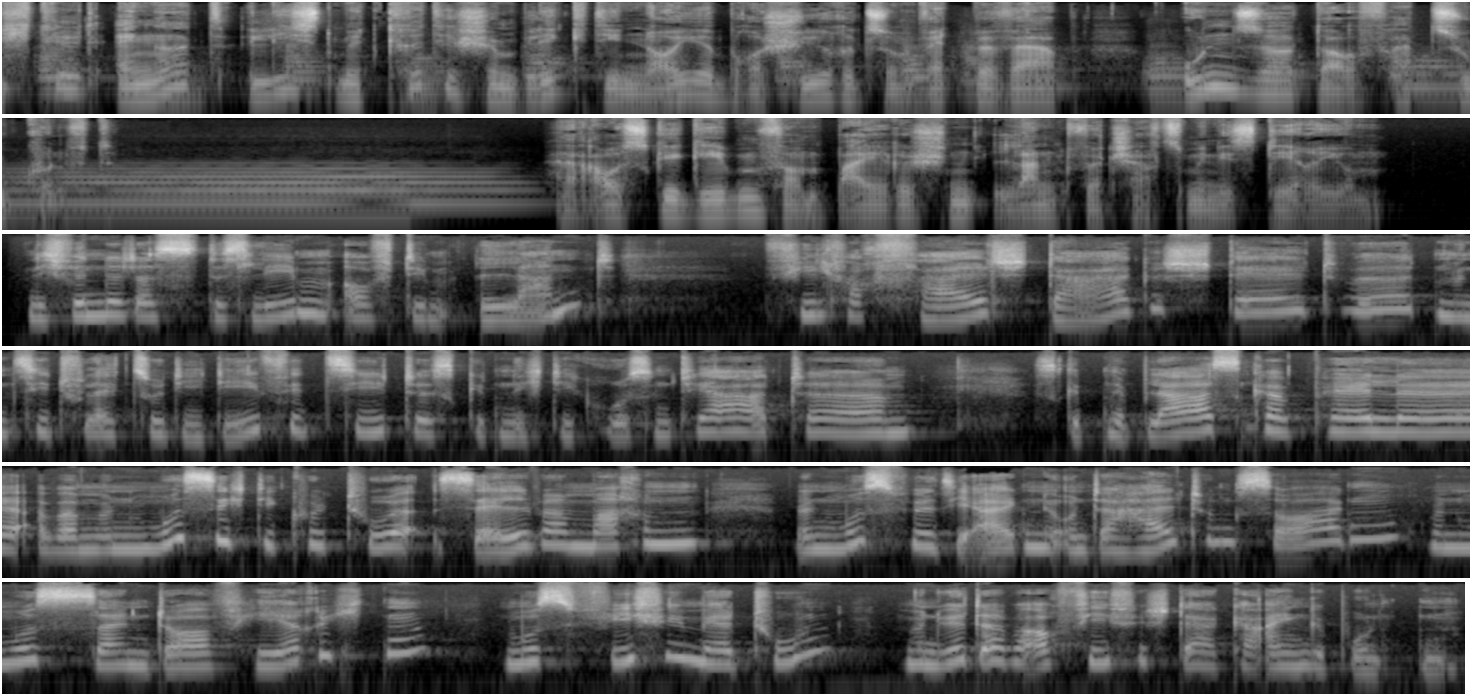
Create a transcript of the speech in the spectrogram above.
Mechthild Engert liest mit kritischem Blick die neue Broschüre zum Wettbewerb Unser Dorf hat Zukunft. Herausgegeben vom Bayerischen Landwirtschaftsministerium. Ich finde, dass das Leben auf dem Land vielfach falsch dargestellt wird. Man sieht vielleicht so die Defizite, es gibt nicht die großen Theater, es gibt eine Blaskapelle, aber man muss sich die Kultur selber machen, man muss für die eigene Unterhaltung sorgen, man muss sein Dorf herrichten, muss viel, viel mehr tun, man wird aber auch viel, viel stärker eingebunden.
